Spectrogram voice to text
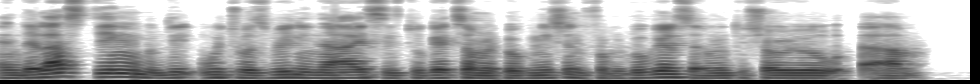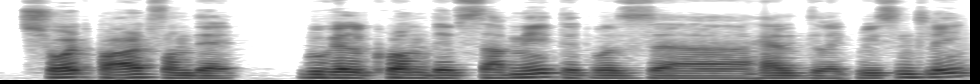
And the last thing which was really nice is to get some recognition from Google. So I want to show you a short part from the Google Chrome Dev Summit that was uh, held like recently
